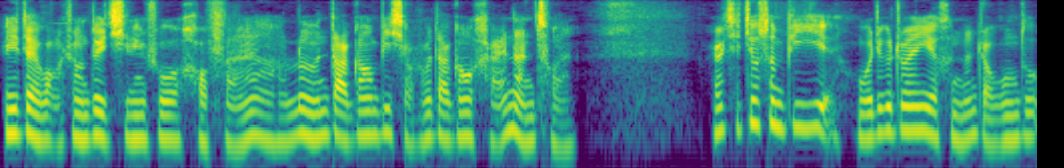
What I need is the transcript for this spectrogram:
A 在网上对麒麟说：“好烦啊，论文大纲比小说大纲还难传，而且就算毕业，我这个专业很难找工作。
